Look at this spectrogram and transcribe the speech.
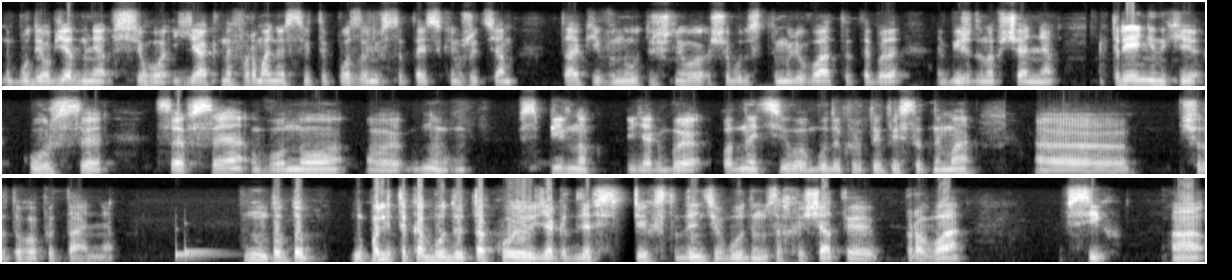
буде об'єднання всього як неформальної освіти поза університетським життям, так і внутрішнього, що буде стимулювати тебе більш до навчання. Тренінги, курси, це все воно е, ну, спільно, якби одне ціло буде крутитися, нема е, щодо того питання. Ну, тобто, ну, політика буде такою, як для всіх студентів, будемо захищати права всіх. А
